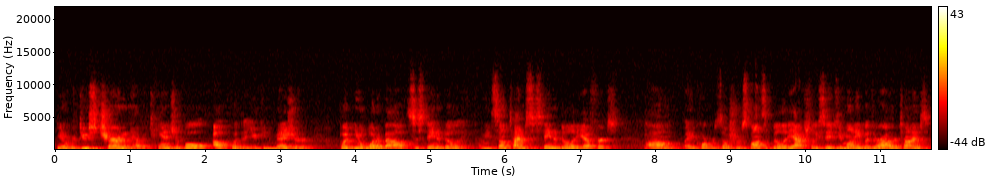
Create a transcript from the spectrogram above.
you know, reduced churn and have a tangible output that you can measure but you know, what about sustainability? I mean, sometimes sustainability efforts um, and corporate social responsibility actually saves you money, but there are other times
